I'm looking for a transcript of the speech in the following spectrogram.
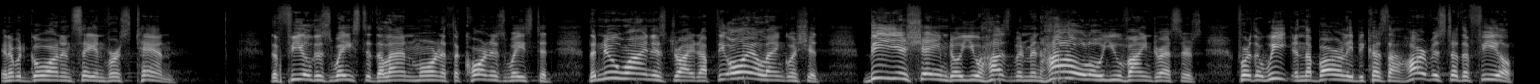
And it would go on and say in verse 10, the field is wasted, the land mourneth, the corn is wasted, the new wine is dried up, the oil languisheth. Be ye ashamed, O you husbandmen, howl, O you vine dressers, for the wheat and the barley, because the harvest of the field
